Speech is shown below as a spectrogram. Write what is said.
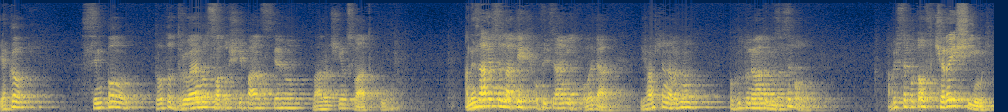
jako symbol tohoto druhého svatoštěpánského vánočního svátku. A nezávisle na těch oficiálních koledách, že vám chtěl navrhnout, pokud to nemáte za sebou, abyste po tom včerejším,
